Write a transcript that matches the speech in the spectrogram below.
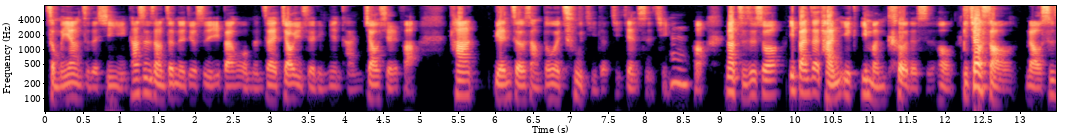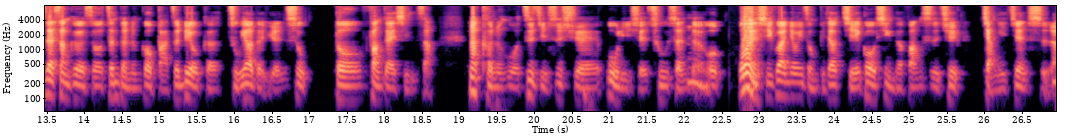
怎么样子的新颖，它事实上真的就是一般我们在教育学里面谈教学法，它。原则上都会触及的几件事情，嗯，好，那只是说，一般在谈一一门课的时候，比较少老师在上课的时候，真的能够把这六个主要的元素都放在心上。那可能我自己是学物理学出身的，我我很习惯用一种比较结构性的方式去讲一件事啊。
